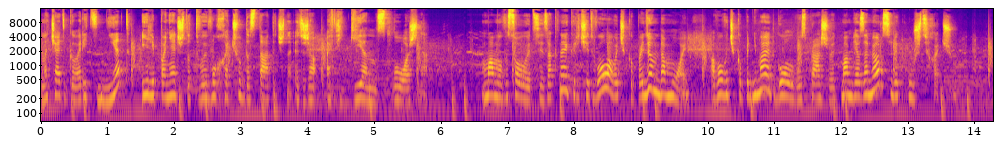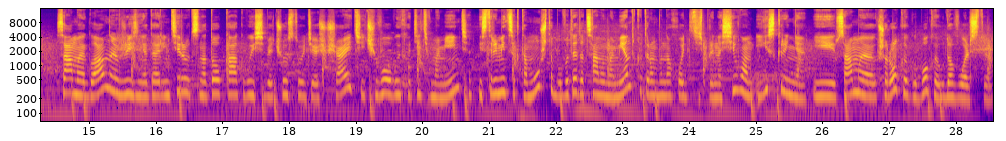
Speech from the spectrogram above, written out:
Начать говорить «нет» или понять, что твоего «хочу» достаточно, это же офигенно сложно. Мама высовывается из окна и кричит «Вовочка, пойдем домой». А Вовочка поднимает голову и спрашивает «Мам, я замерз или кушать хочу?» Самое главное в жизни это ориентироваться на то, как вы себя чувствуете, ощущаете, и чего вы хотите в моменте, и стремиться к тому, чтобы вот этот самый момент, в котором вы находитесь, приносил вам искренне и самое широкое, глубокое удовольствие.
